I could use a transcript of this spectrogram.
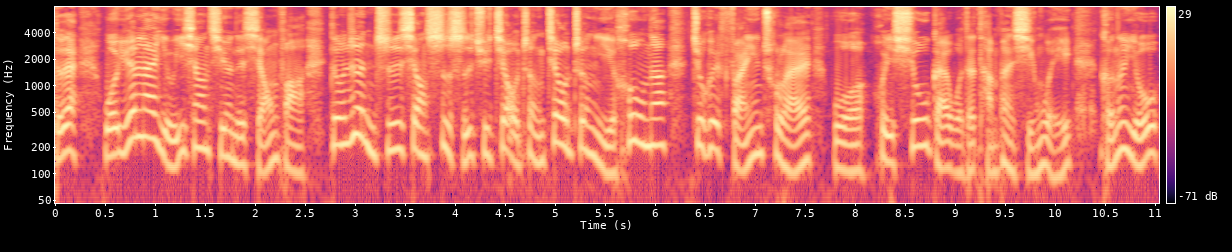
对不对？我原来有一厢情愿的想法，用认知向事实去校正，校正以后呢，就会反映出来，我会修改我的谈判行为，可能由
